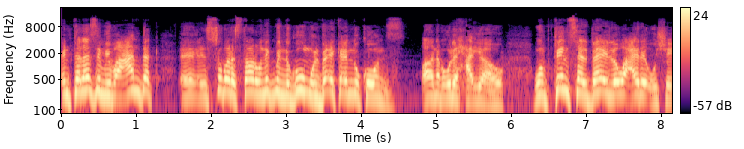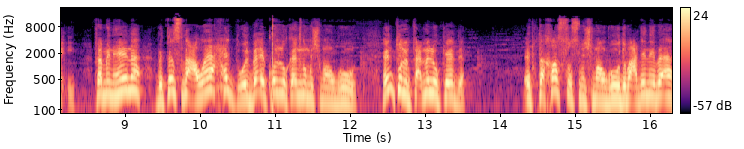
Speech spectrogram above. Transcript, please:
أنت لازم يبقى عندك آه، السوبر ستار ونجم النجوم والباقي كأنه كنز آه أنا بقول الحقيقة أهو. وبتنسى الباقي اللي هو عرق وشقي. فمن هنا بتصنع واحد والباقي كله كأنه مش موجود. أنتوا اللي بتعملوا كده. التخصص مش موجود وبعدين إيه بقى؟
